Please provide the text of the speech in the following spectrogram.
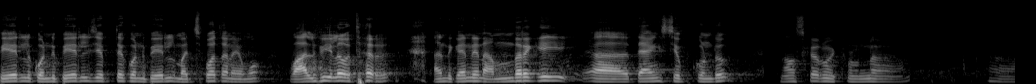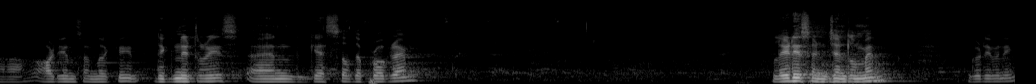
పేర్లు కొన్ని పేర్లు చెప్తే కొన్ని పేర్లు మర్చిపోతానేమో. వాళ్ళు ఫీల్ అవుతారు. అందుకని నేను అందరికీ థ్యాంక్స్ చెప్పుకుంటూ. నమస్కారం. ఇక్కడ ఉన్న ఆడియన్స్ అందరికీ dignitaries and guest of the program ladies and gentlemen Good evening.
